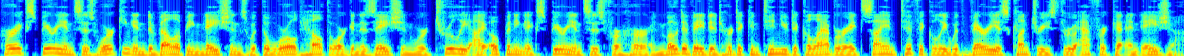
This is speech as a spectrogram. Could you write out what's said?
Her experiences working in developing nations with the World Health Organization were truly eye-opening experiences for her and motivated her to continue to collaborate scientifically with various countries through Africa and Asia.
